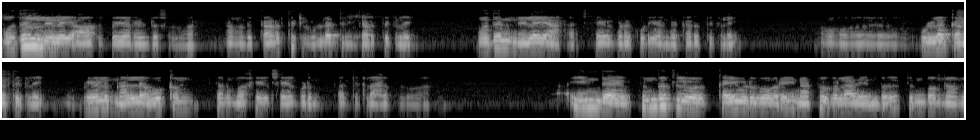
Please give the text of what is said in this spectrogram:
முதல் நிலை ஆகு பெயர் என்று சொல்வார் நமது கருத்துக்கள் உள்ளத்தின் கருத்துக்களை முதன் நிலையாக செயல்படக்கூடிய அந்த கருத்துக்களை உள்ள கருத்துக்களை மேலும் நல்ல ஊக்கம் தரும் வகையில் செயல்படும் கருத்துக்களாக கொள்வார்கள். இந்த துன்பத்தில் கைவிடுபவரை நட்பு கொள்ளாது என்பது துன்பம் நாம்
